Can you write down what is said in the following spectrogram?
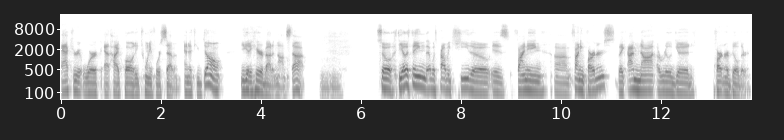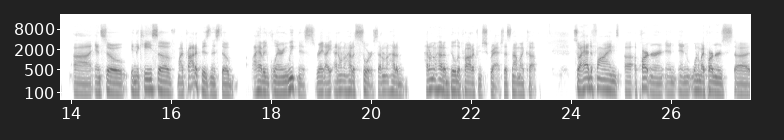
accurate work at high quality 24 7. And if you don't, you get to hear about it nonstop. Mm-hmm. So the other thing that was probably key though is finding um, finding partners. Like I'm not a really good partner builder. Uh, and so in the case of my product business, though, I have a glaring weakness, right? I, I don't know how to source. I don't know how to I don't know how to build a product from scratch. That's not my cup. So I had to find uh, a partner, and and one of my partners, uh,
